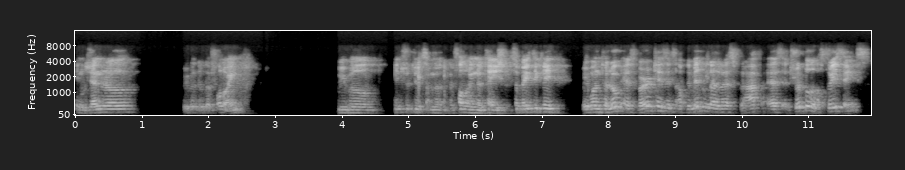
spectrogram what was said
in general, we will do the following. We will introduce some of the following notation. So basically, we want to look as vertices of the middle level graph as a triple of three things.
